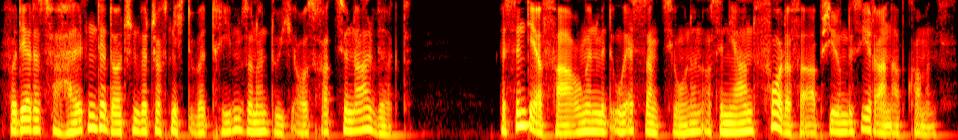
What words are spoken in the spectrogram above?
vor der das Verhalten der deutschen Wirtschaft nicht übertrieben, sondern durchaus rational wirkt. Es sind die Erfahrungen mit US-Sanktionen aus den Jahren vor der Verabschiedung des Iran-Abkommens.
